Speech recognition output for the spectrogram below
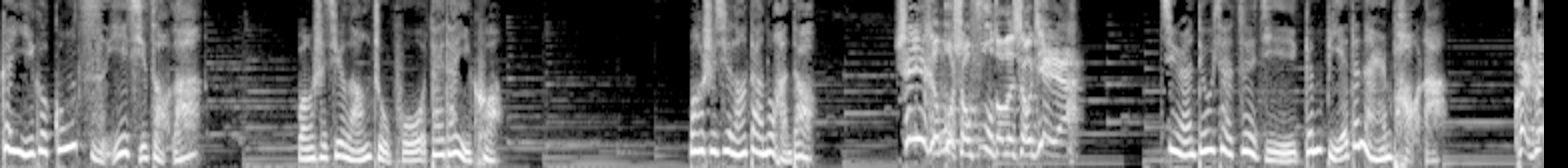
跟一个公子一起走了。”王十七郎主仆呆呆一刻。王十七郎大怒喊道：“这个不守妇道的小贱人！”竟然丢下自己跟别的男人跑了！快追，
